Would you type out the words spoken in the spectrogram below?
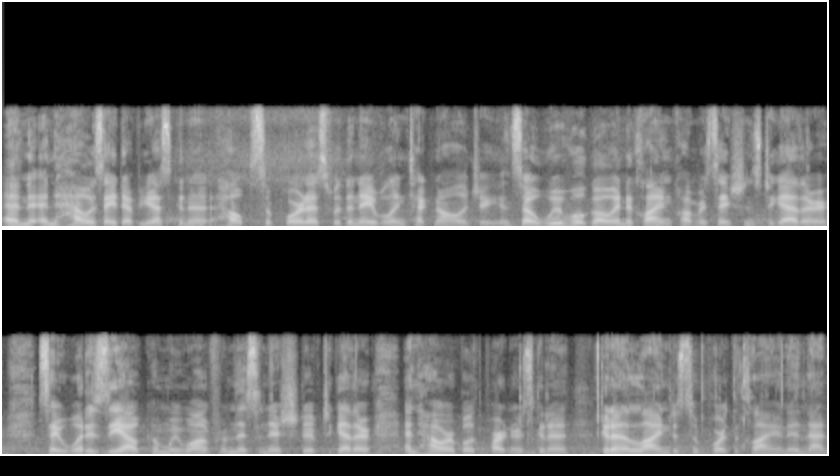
and, and how is AWS going to help support us with enabling technology. And so we will go into client conversations together, say what is the outcome we want from this initiative together, and how are both partners going to, going to align to support the client in that,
